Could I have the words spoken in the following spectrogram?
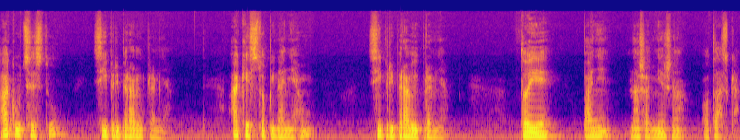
Akú cestu si pripravil pre mňa? Aké stopy na nehu si pripravil pre mňa? To je, Pane, naša dnešná otázka.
